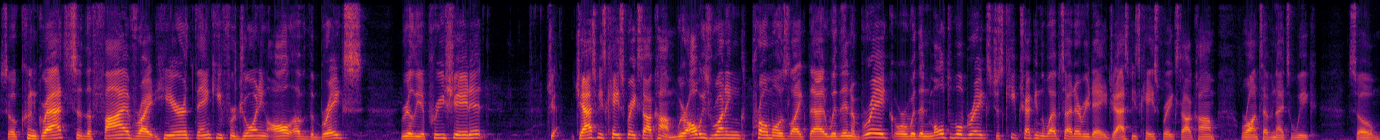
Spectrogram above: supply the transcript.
So congrats to the five right here. Thank you for joining all of the breaks. Really appreciate it. J- JaspysCaseBreaks.com. We're always running promos like that within a break or within multiple breaks. Just keep checking the website every day. JaspysCaseBreaks.com. We're on seven nights a week. So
